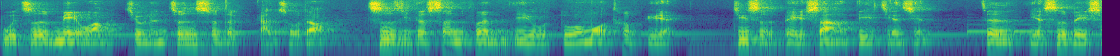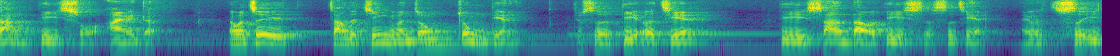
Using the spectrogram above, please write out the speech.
不知灭亡，就能真实的感受到自己的身份有多么特别。即使被上帝拣选，这也是被上帝所爱的。那么这一章的经文中，重点就是第二节，第三到第十四节，还有十一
